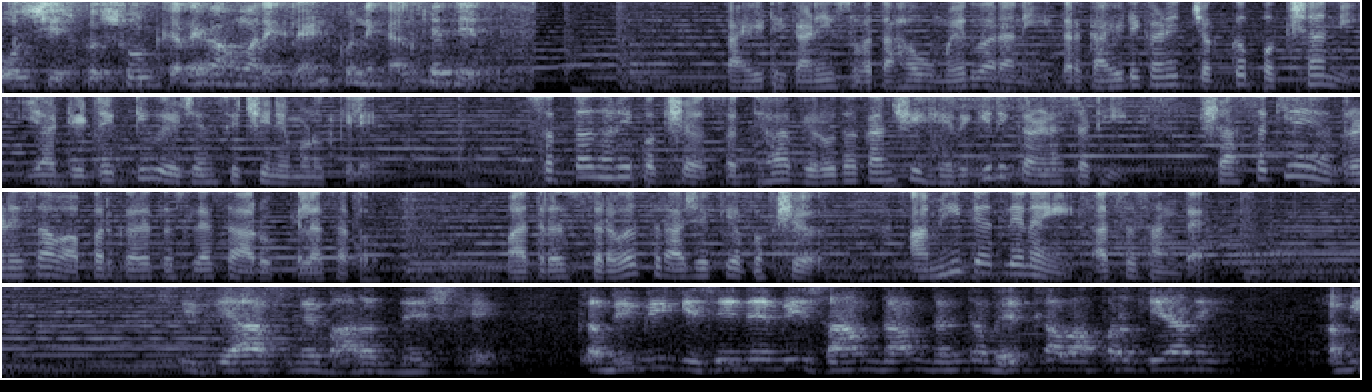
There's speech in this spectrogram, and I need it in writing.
उस चीज़ को शूट करे और हमारे क्लाइंट को निकाल के दे दे। काही ठिकाणी स्वतः उमेदवारांनी तर काही ठिकाणी चक्क पक्षांनी या डिटेक्टिव्ह एजन्सीची नेमणूक केली. सत्ताधारी पक्ष सध्या विरोधकांची हेरगिरी करण्यासाठी शासकीय यंत्रणेचा वापर करत असल्याचा आरोप केला जातो. मात्र सर्वच राजकीय पक्ष आम्ही त्यातले नाही असं सांगतायत. इतिहास में भारत देश के कभी भी किसी ने भी साम दाम दंड भेद का वापर किया नहीं। अभी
